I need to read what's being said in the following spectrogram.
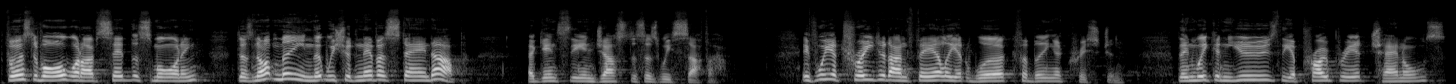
First of all, what I've said this morning does not mean that we should never stand up against the injustices we suffer. If we are treated unfairly at work for being a Christian, then we can use the appropriate channels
